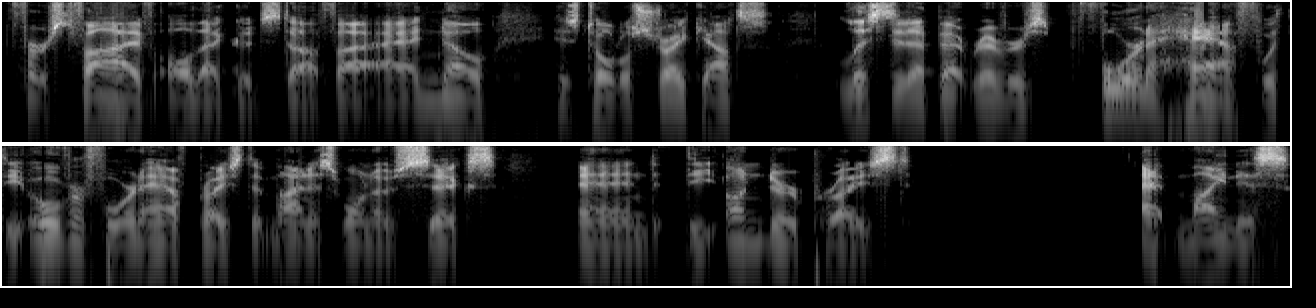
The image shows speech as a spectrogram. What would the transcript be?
first five, all that good stuff. I, I know his total strikeouts listed at Bet Rivers four and a half, with the over four and a half priced at minus 106 and the under priced at minus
